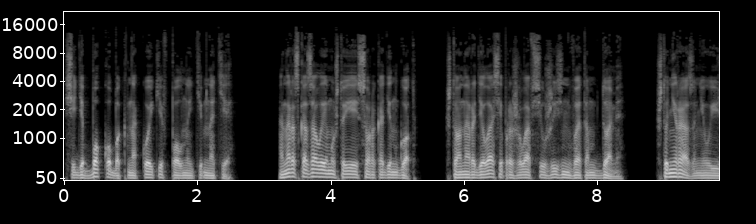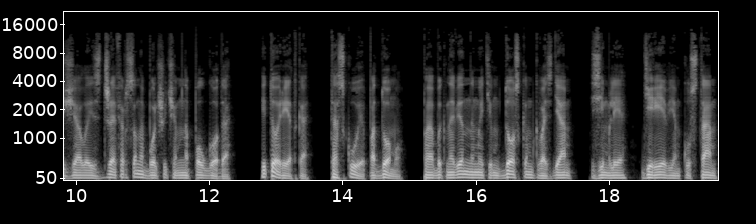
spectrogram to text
сидя бок о бок на койке в полной темноте. Она рассказала ему, что ей 41 год, что она родилась и прожила всю жизнь в этом доме, что ни разу не уезжала из Джефферсона больше, чем на полгода, и то редко, тоскуя по дому, по обыкновенным этим доскам, гвоздям, земле, деревьям, кустам,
